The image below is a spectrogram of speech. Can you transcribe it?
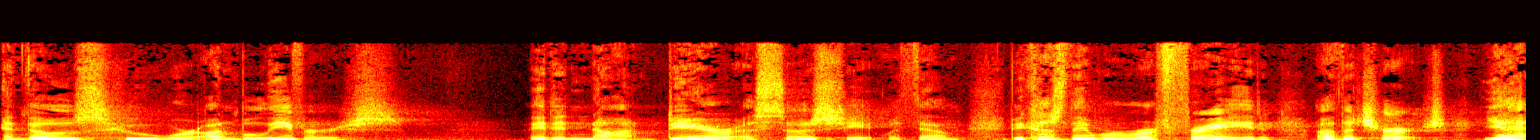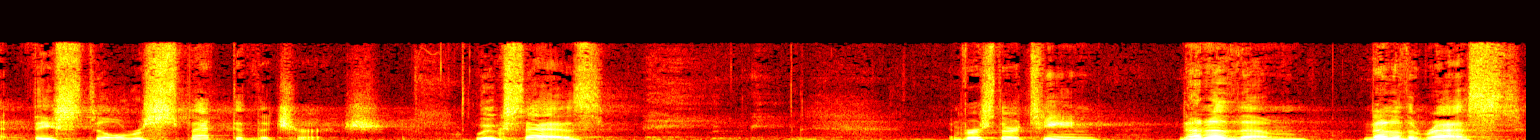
And those who were unbelievers they did not dare associate with them because they were afraid of the church. Yet they still respected the church. Luke says in verse 13, none of them, none of the rest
